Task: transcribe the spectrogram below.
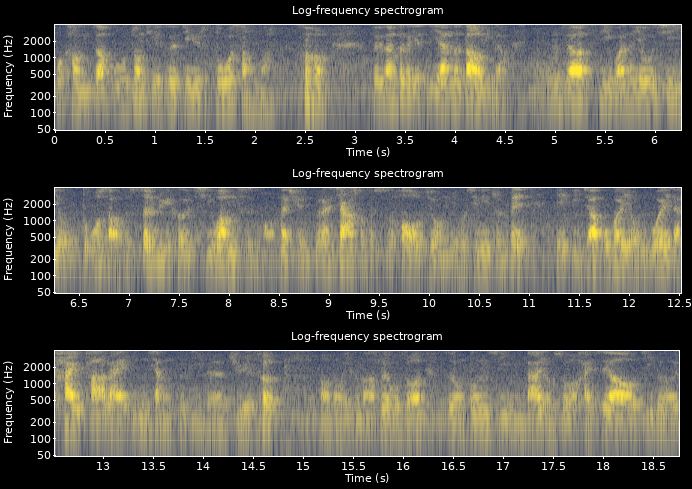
我靠，你知道葫芦撞铁枝的几率是多少吗？对，那这个也是一样的道理啦。我们只要自己玩的游戏有多少的胜率和期望值哦，在选择和下手的时候，就我们有个心理准备，也比较不会有无谓的害怕来影响自己的决策。哦，懂意思吗？所以我说这种东西，大家有时候还是要记得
